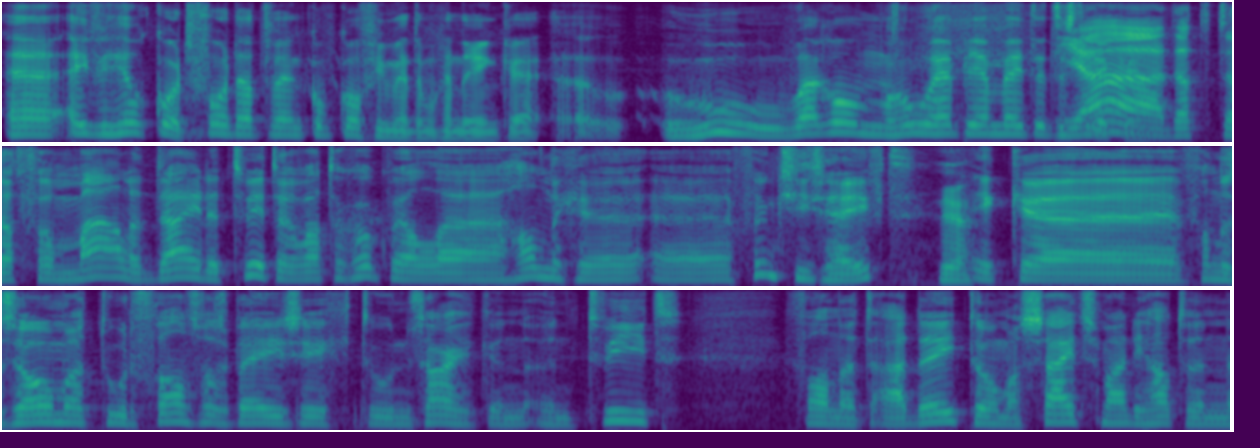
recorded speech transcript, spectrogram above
Uh, even heel kort, voordat we een kop koffie met hem gaan drinken. Uh, hoe, waarom, hoe heb je hem weten te strikken? Ja, dat, dat vermalen dijde Twitter, wat toch ook wel uh, handige functies heeft. Ja. Ik, van de zomer, Tour de France was bezig. Toen zag ik een, een tweet van het AD, Thomas Seidsma. Die had een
